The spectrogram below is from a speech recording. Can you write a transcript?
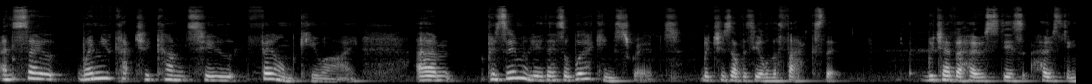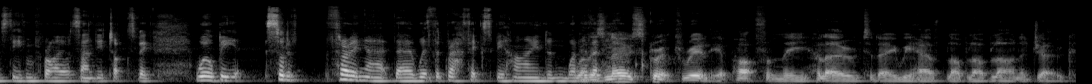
And so when you actually come to film QI, um, presumably there's a working script, which is obviously all the facts that whichever host is hosting Stephen Fry or Sandi Toksvig will be sort of throwing out there with the graphics behind and whatever. Well, there's no script really, apart from the hello, today we have blah blah blah and a joke,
